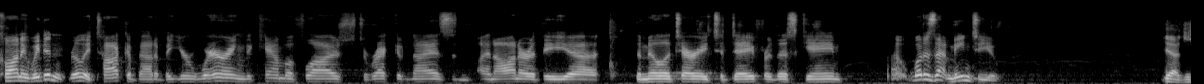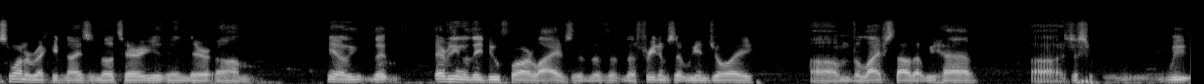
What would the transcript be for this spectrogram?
Kalani, we didn't really talk about it, but you're wearing the camouflage to recognize and, and honor the uh, the military today for this game. Uh, what does that mean to you? Yeah, I just want to recognize the military and their um, you know the, everything that they do for our lives, the, the, the freedoms that we enjoy, um, the lifestyle that we have. Uh, just we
